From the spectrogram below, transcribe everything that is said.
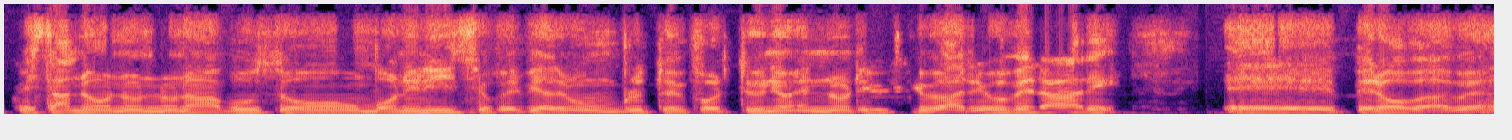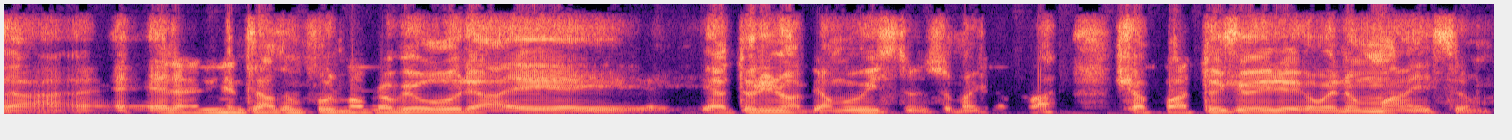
quest'anno non, non ha avuto un buon inizio per via di un brutto infortunio che non riusciva a recuperare. eh, però eh, era rientrato in forma proprio ora e, e a Torino abbiamo visto insomma ci ha, fa- ci ha fatto gioire come non mai insomma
